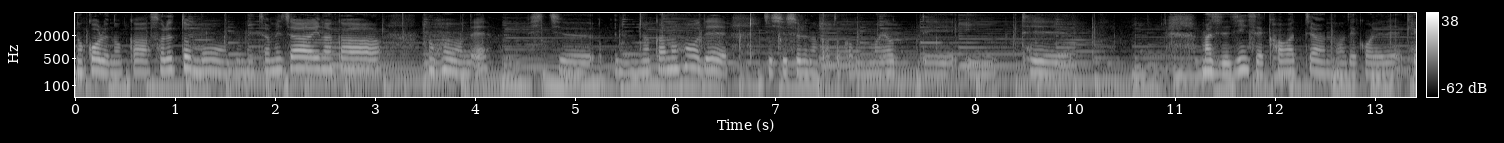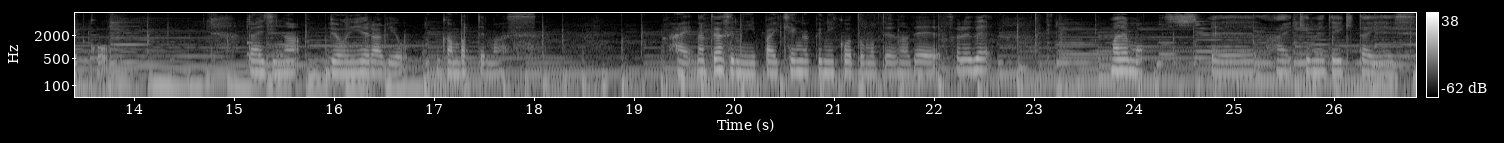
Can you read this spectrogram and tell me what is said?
残るのかそれともめちゃめちゃ田舎の方で市中田舎の方で実習するのかとかも迷っていてマジで人生変わっちゃうのでこれで結構大事な病院選びを頑張ってます。はい夏休みにいっぱい見学に行こうと思ってるのでそれでまあでも、えー、はい決めていきたいです。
